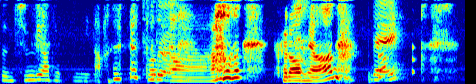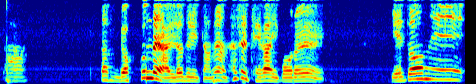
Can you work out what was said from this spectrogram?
전 준비가 됐습니다. 저도요. 아, 그러면 네. 자, 일단 몇 군데 알려드리자면 사실 제가 이거를 예전에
